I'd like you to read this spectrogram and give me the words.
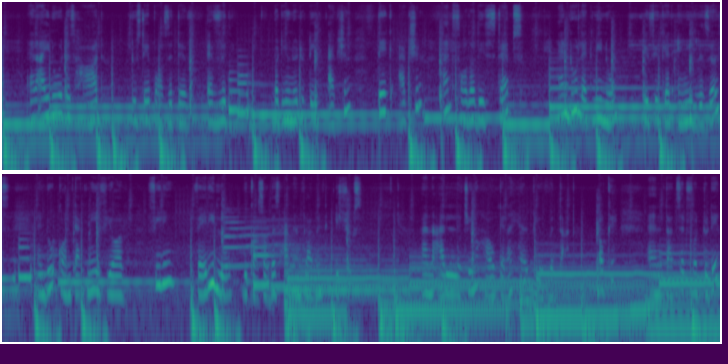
And i know it is hard stay positive everything. But you need to take action take action and follow these steps. And do let me know if you get any results. And do contact me if you're feeling very low because of this unemployment issues. And i'll let you know how can i help you with that. Okay? And that's it for today.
